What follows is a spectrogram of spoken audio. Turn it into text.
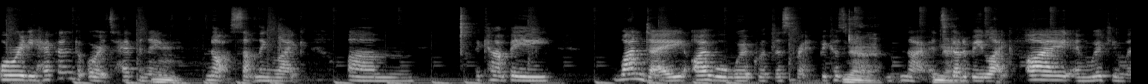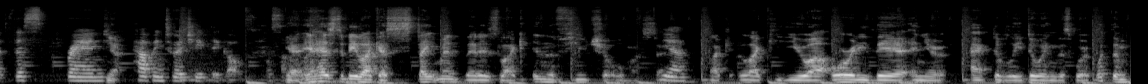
already happened or it's happening, Mm, not something like um it can't be one day I will work with this brand because no, no. no, it's No. got to be like I am working with this brand Yeah. helping to achieve their goals or something. Yeah, it like has to be like a statement that is like in the future almost. that. yeah. like like you are already there and you're actively doing this work with them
